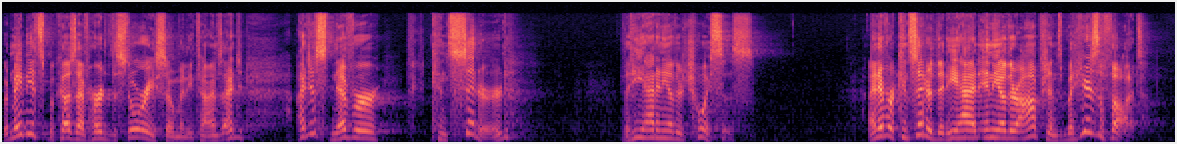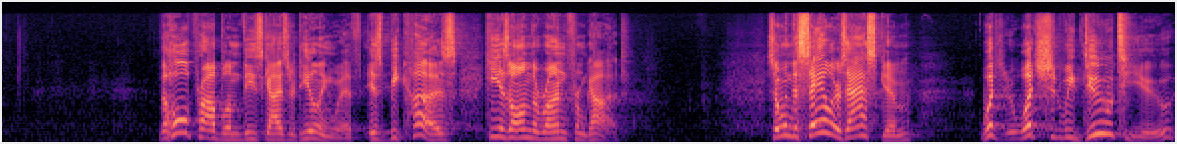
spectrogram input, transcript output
But maybe it's because I've heard the story so many times. I, I just never considered that he had any other choices. I never considered that he had any other options. But here's the thought the whole problem these guys are dealing with is because he is on the run from God. So when the sailors ask him, What, what should we do to you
